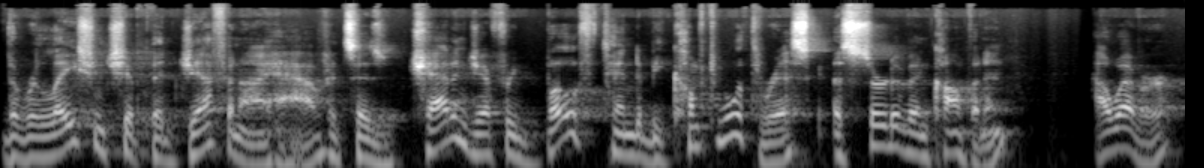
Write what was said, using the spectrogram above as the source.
the relationship that Jeff and I have, it says Chad and Jeffrey both tend to be comfortable with risk, assertive, and confident. However,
